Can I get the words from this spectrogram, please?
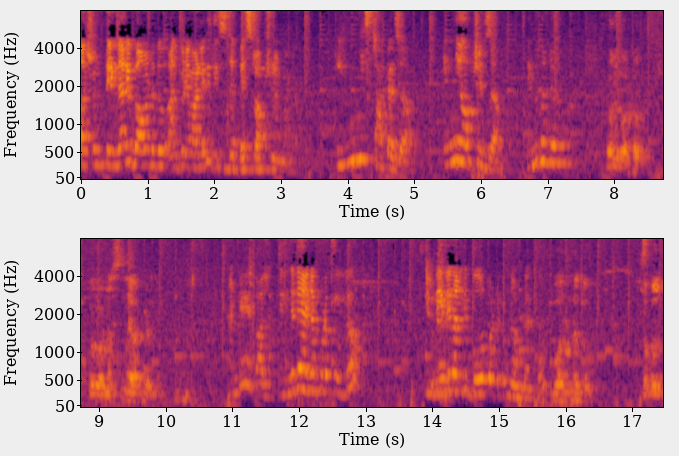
మష్రూమ్ తినడానికి బాగుండదు అనుకునే వాళ్ళకి this is the best option అనమాట ఇన్ని స్టార్టర్సా ఇన్ని ఆప్షన్సా ఎందుకంటారు? అంటే వాళ్ళు తిన్నదే అయినా కూడా ఫుడ్ మేబీ వాళ్ళకి బోర్ పట్టుకుండా ఉండక బోర్ ఉండదు. సపోజ్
